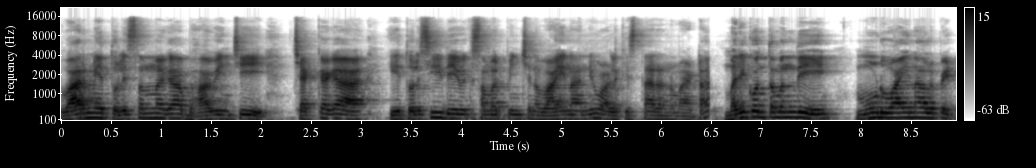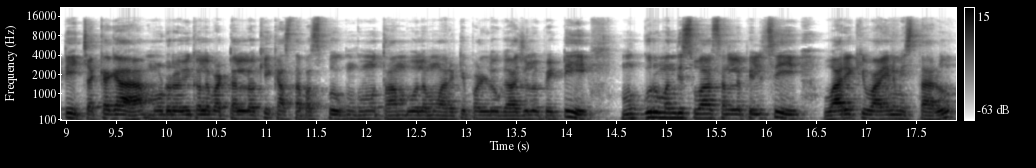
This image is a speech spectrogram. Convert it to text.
వారినే తొలిసన్నగా భావించి చక్కగా ఈ తులసీదేవికి సమర్పించిన వాయనాన్ని వాళ్ళకి ఇస్తారన్నమాట మరికొంతమంది మూడు వాయినాలు పెట్టి చక్కగా మూడు రవికల బట్టల్లోకి కాస్త పసుపు కుంకుమ తాంబూలము అరటిపళ్ళు గాజులు పెట్టి ముగ్గురు మంది సువాసనలు పిలిచి వారికి వాయనం ఇస్తారు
